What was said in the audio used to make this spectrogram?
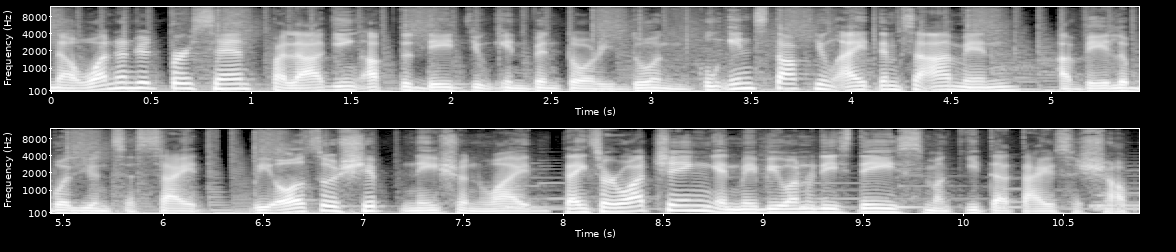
na 100% palaging up-to-date yung inventory dun. Kung in-stock yung item sa amin, available yun sa site. We also ship nationwide. Thanks for watching and maybe one of these days magkita tayo sa shop.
